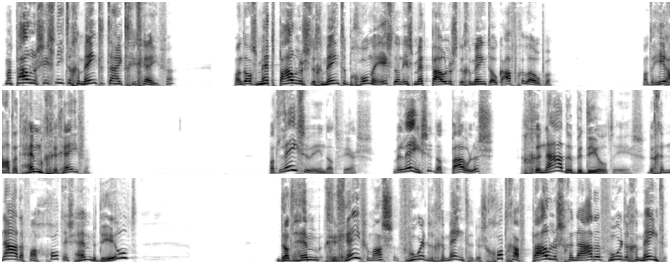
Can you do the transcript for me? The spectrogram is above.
Maar Paulus is niet de gemeentetijd gegeven. Want als met Paulus de gemeente begonnen is, dan is met Paulus de gemeente ook afgelopen. Want de Heer had het hem gegeven. Wat lezen we in dat vers? We lezen dat Paulus genade bedeeld is. De genade van God is hem bedeeld. Dat hem gegeven was voor de gemeente. Dus God gaf Paulus genade voor de gemeente.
